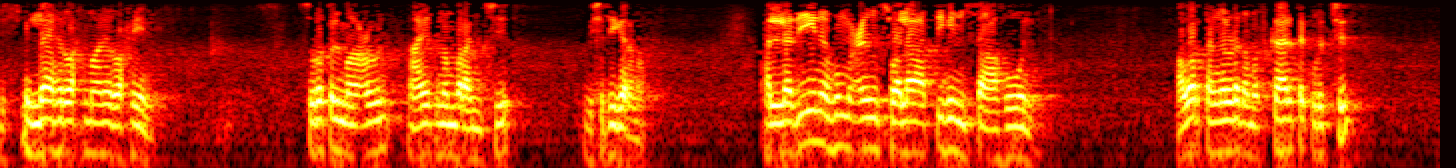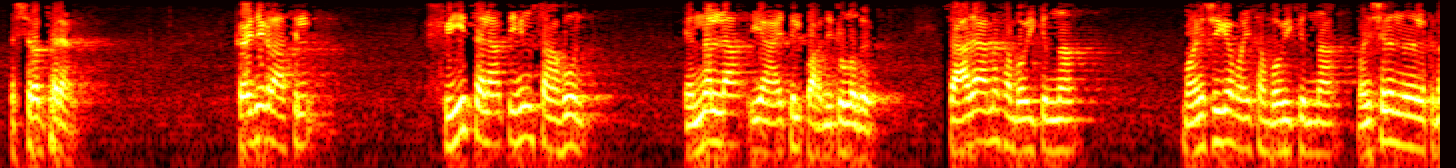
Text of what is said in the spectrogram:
ബിസ്മില്ലാഹി റഹ്മാൻ റഹീം സൂറത്തുൽ മാഊൻ ആയത് നമ്പർ അഞ്ച് വിശദീകരണം. അല്ലദീനഹും അൻ സ്വലാത്തിഹിം സാഹൂൻ. അവർ തങ്ങളുടെ നമസ്കാരത്തെ കുറിച്ച് അശ്രദ്ധരാണ്. കഴിഞ്ഞ ക്ലാസ്സിൽ ഫീ സലാത്തിഹിം സാഹൂൻ എന്നല്ല ഈ ആയത്തിൽ പറഞ്ഞിട്ടുള്ളത്. സാധാരണ സംഭവിക്കുന്ന മാനുഷികമായി സംഭവിക്കുന്ന മനുഷ്യനെന്ന നിലയ്ക്ക്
